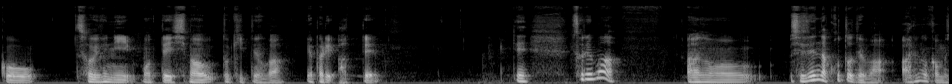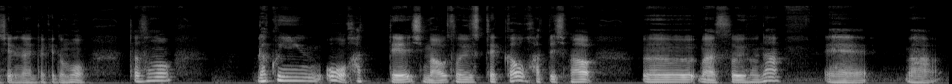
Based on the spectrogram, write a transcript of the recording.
こうそういうふうに持ってしまう時っていうのがやっぱりあって。でそれはあの自然なことではあるのかもしれないんだけどもただその烙印を貼ってしまうそういうステッカーを貼ってしまうまあそういうふうな、えー、まあ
